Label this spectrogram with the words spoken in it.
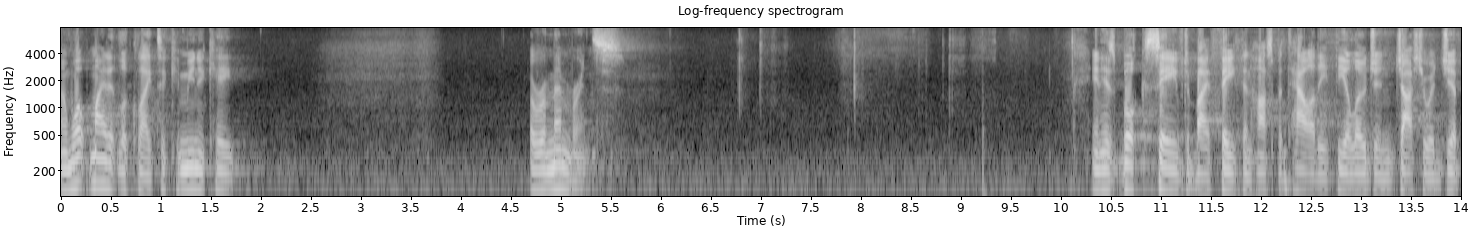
And what might it look like to communicate a remembrance? In his book, Saved by Faith and Hospitality, theologian Joshua Jipp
